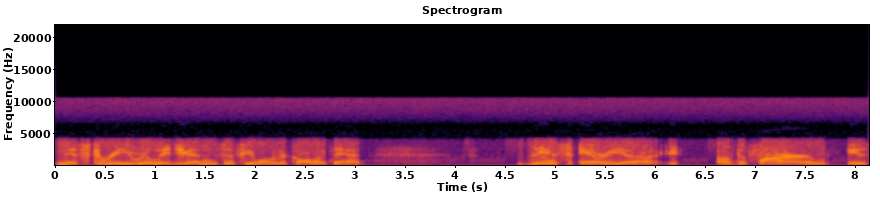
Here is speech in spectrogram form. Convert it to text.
mystery religions, if you want to call it that, this area of the farm is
